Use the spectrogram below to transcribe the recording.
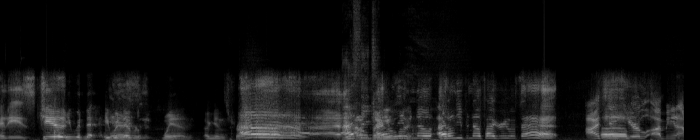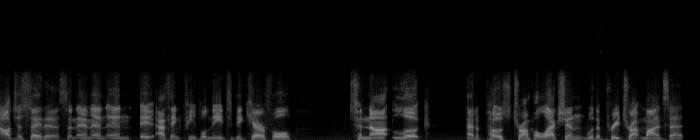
and he's But cute. he would ne- he would never win against Trump. Ah, I, I don't, think I don't would. even know. I don't even know if I agree with that. I think Um, you're. I mean, I'll just say this, and and and and it, I think people need to be careful to not look at a post-Trump election with a pre-Trump mindset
